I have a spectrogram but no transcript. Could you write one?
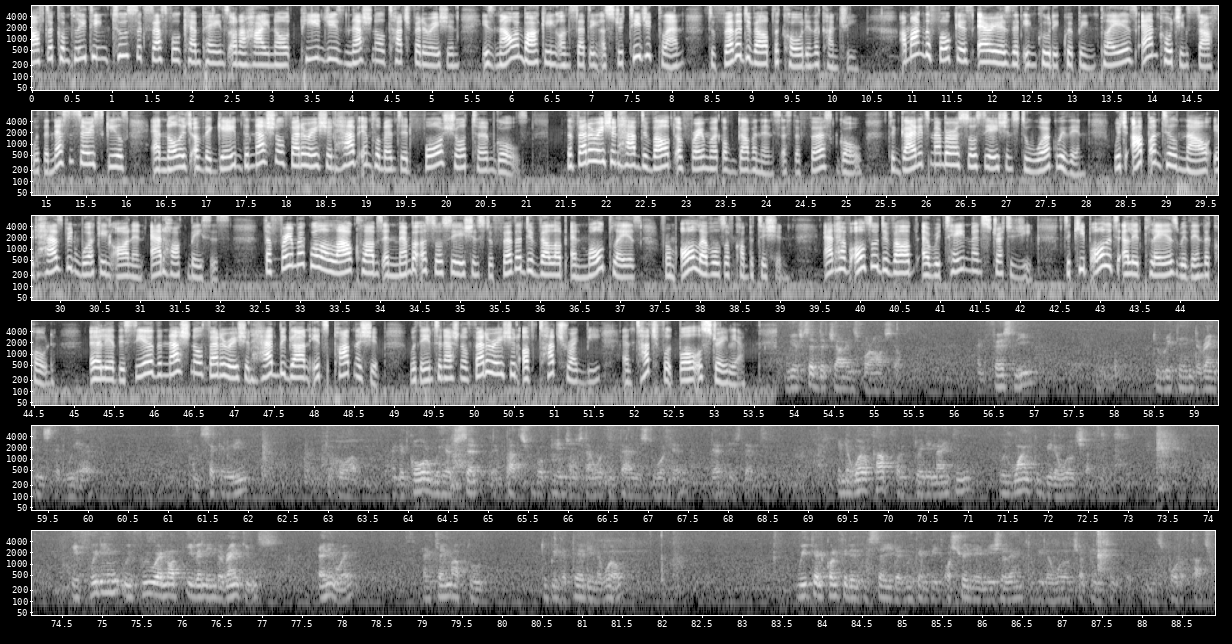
After completing two successful campaigns on a high note, PNG's National Touch Federation is now embarking on setting a strategic plan to further develop the code in the country. Among the focus areas that include equipping players and coaching staff with the necessary skills and knowledge of the game, the National Federation have implemented four short-term goals. The Federation have developed a framework of governance as the first goal to guide its member associations to work within, which up until now it has been working on an ad hoc basis. The framework will allow clubs and member associations to further develop and mold players from all levels of competition, and have also developed a retainment strategy to keep all its elite players within the code. Earlier this year, the National Federation had begun its partnership with the International Federation of Touch Rugby and Touch Football Australia. We have set the challenge for ourselves. And firstly, to retain the rankings that we have. And secondly, to go up. And the goal we have set, and Touch Football PNG is now working tirelessly toward that, that is that in the World Cup for 2019, we want to be the world champions if we didn't, if we were not even in the rankings anyway, and came up to, to be the third in the world, we can confidently say that we can beat Australia and New Zealand to be the world champions in the sport of touch.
